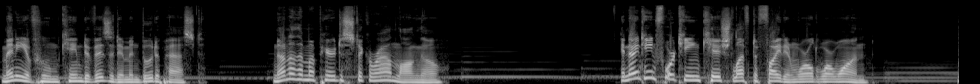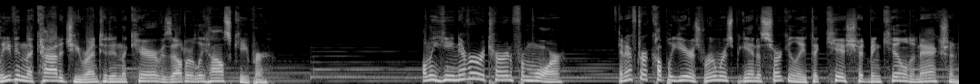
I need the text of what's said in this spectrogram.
many of whom came to visit him in Budapest. None of them appeared to stick around long, though. In 1914, Kish left to fight in World War I leaving the cottage he rented in the care of his elderly housekeeper. Only he never returned from war, and after a couple years, rumors began to circulate that Kish had been killed in action.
